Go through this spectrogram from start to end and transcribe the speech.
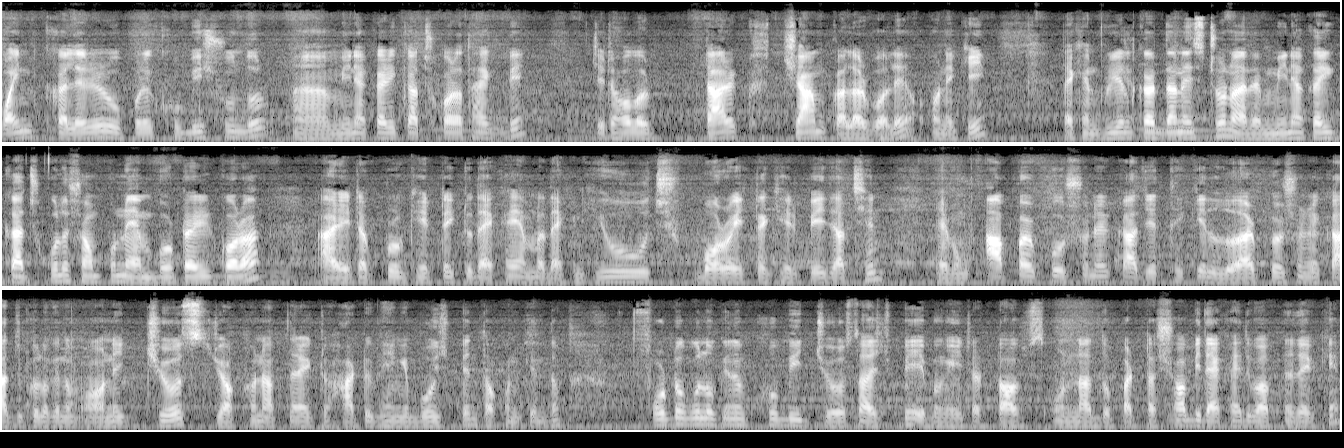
ওয়াইন কালারের উপরে খুবই সুন্দর মিনাকারি কাজ করা থাকবে। যেটা হলো ডার্ক জাম কালার বলে অনেকেই। দেখেন, রিয়েল কারদানা স্টোন আর মিনাকারি কাজগুলো সম্পূর্ণ এম্ব্রয়ডারি করা। আর এটা পুরো ঘেরটা একটু দেখাই, আমরা দেখেন হিউজ বড় একটা ঘের পেয়ে যাচ্ছেন। এবং আপার পোর্শনের কাজের থেকে লোয়ার পোর্শনের কাজগুলো কিন্তু অনেক জোস। যখন আপনারা একটু হাঁটু ভেঙে বসবেন, তখন কিন্তু ফটোগুলো কিন্তু খুবই জোস আসবে এবং এইটার টপস অন্য দোপাট্টা সবই দেখাই দেবো আপনাদেরকে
